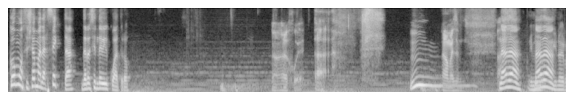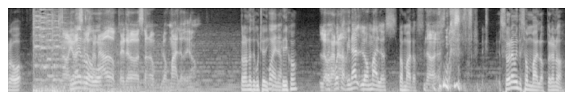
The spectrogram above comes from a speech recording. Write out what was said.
¿Cómo se llama la secta de Resident Evil 4? No, no el juegue. Ah, Mm, no, me, ¿Nada? Y no, ¿Nada? Y no hay robo. no, iba No a hay ser los robo. ganados, pero son los, los malos, digamos. Pero no te escuché. Bueno. ¿Qué dijo? Los Respuesta ganados. final, los malos. Los malos. No, Seguramente son malos, pero no.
